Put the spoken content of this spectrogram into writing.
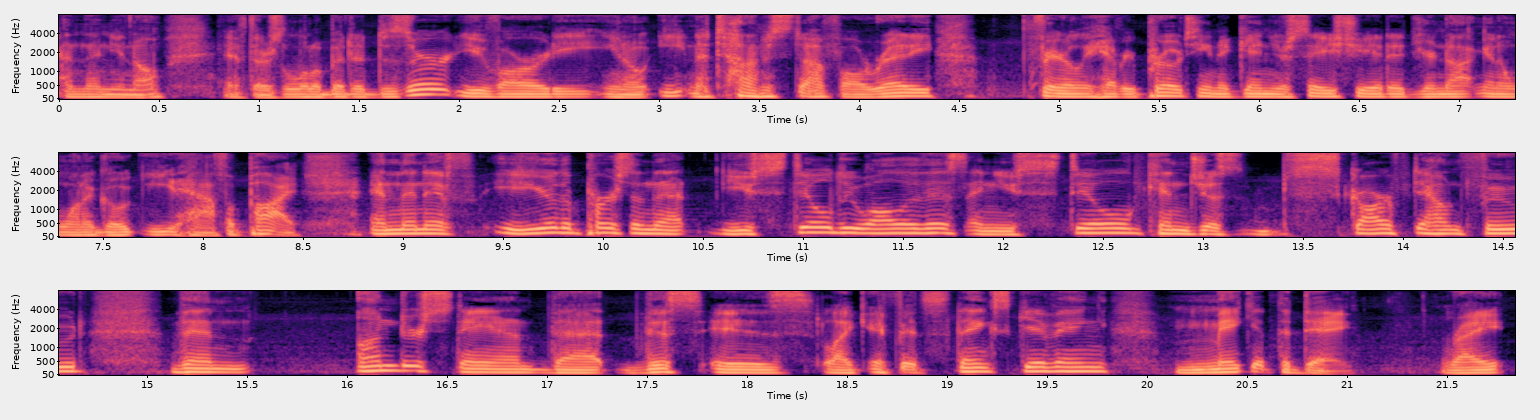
And then, you know, if there's a little bit of dessert, you've already, you know, eaten a ton of stuff already fairly heavy protein, again, you're satiated. You're not going to want to go eat half a pie. And then if you're the person that you still do all of this and you still can just scarf down food, then understand that this is like if it's Thanksgiving, make it the day right?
